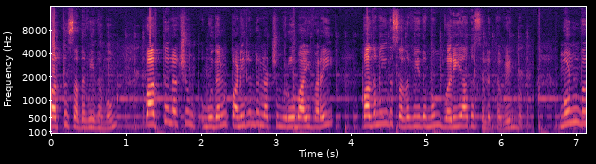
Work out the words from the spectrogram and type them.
பத்து சதவீதமும் பத்து லட்சம் முதல் பனிரெண்டு லட்சம் ரூபாய் வரை பதினைந்து சதவீதமும் வரியாக செலுத்த வேண்டும். முன்பு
